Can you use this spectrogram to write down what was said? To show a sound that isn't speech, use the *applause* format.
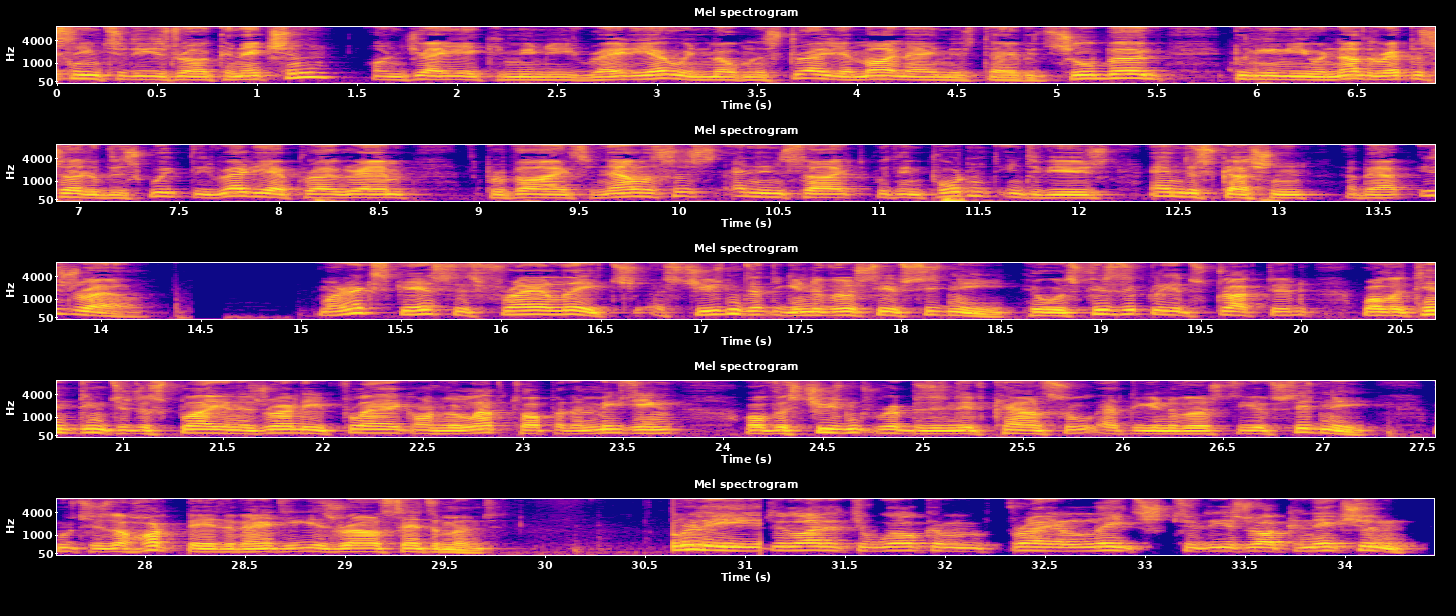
Listening to the Israel Connection on J-Air Community Radio in Melbourne, Australia. My name is David Schulberg, bringing you another episode of this weekly radio program that provides analysis and insight with important interviews and discussion about Israel. My next guest is Freya Leach, a student at the University of Sydney, who was physically obstructed while attempting to display an Israeli flag on her laptop at a meeting of the Student Representative Council at the University of Sydney, which is a hotbed of anti Israel sentiment. Really delighted to welcome Freya Leach to the Israel Connection.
